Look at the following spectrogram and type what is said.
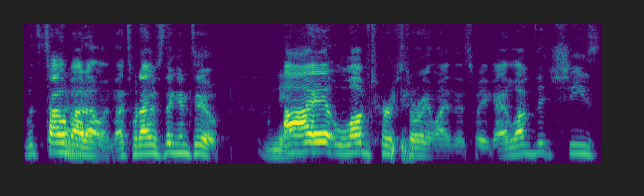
let's talk about uh, Ellen. That's what I was thinking too. Yeah. I loved her storyline this week. I love that she's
